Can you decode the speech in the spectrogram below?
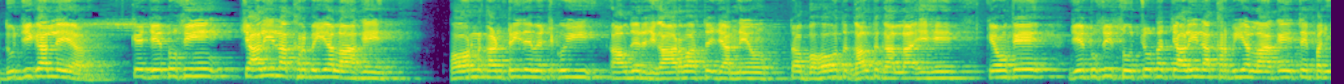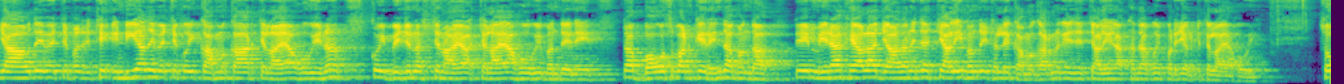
ਦੂਜੀ ਗੱਲ ਇਹ ਆ ਕਿ ਜੇ ਤੁਸੀਂ 40 ਲੱਖ ਰੁਪਈਆ ਲਾ ਕੇ ਫੋਰਨ ਕੰਟਰੀ ਦੇ ਵਿੱਚ ਕੋਈ ਆਪਦੇ ਰੁਜ਼ਗਾਰ ਵਾਸਤੇ ਜਾਂਦੇ ਹੋ, ਤਾਂ ਬਹੁਤ ਗਲਤ ਗੱਲ ਆ ਇਹ, ਕਿਉਂਕਿ ਜੇ ਤੁਸੀਂ ਸੋਚੋ ਤਾਂ 40 ਲੱਖ ਰੁਪਈਆ ਲਾ ਕੇ ਇੱਥੇ ਪੰਜਾਬ ਦੇ ਵਿੱਚ ਇੱਥੇ ਇੰਡੀਆ ਦੇ ਵਿੱਚ ਕੋਈ ਕੰਮਕਾਰ ਚਲਾਇਆ ਹੋਵੇ ਨਾ, ਕੋਈ ਬਿਜ਼ਨਸ ਚਲਾਇਆ ਚਲਾਇਆ ਹੋਵੇ ਬੰਦੇ ਨੇ, ਤਾਂ ਬੌਸ ਬਣ ਕੇ ਰਹਿੰਦਾ ਬੰਦਾ, ਤੇ ਮੇਰਾ ਖਿਆਲ ਆ ਜ਼ਿਆਦਾ ਨਹੀਂ ਤਾਂ 40 ਬੰਦੇ ਥੱਲੇ ਕੰਮ ਕਰਨਗੇ, ਜੇ 40 ਲੱਖ ਦਾ ਕੋਈ ਪ੍ਰੋਜੈਕਟ ਚਲਾਇਆ ਹੋਵੇ। ਸੋ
